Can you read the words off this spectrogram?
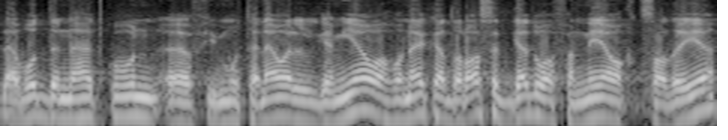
لابد إنها تكون آه، في متناول الجميع وهناك دراسة جدوى فنية واقتصادية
